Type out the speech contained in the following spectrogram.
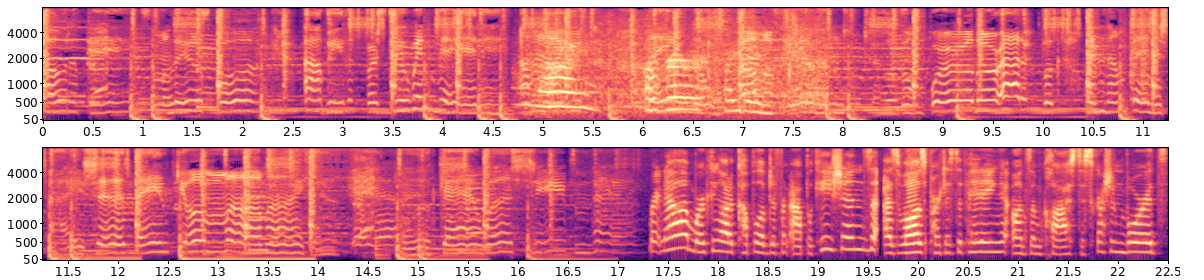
hold up is. I'm a little spoiled. I'll be the first to admit it. I'm not used to all my feelings. Tell the world or write a book when I'm finished. I should thank your mama. Yeah. Right now, I'm working on a couple of different applications as well as participating on some class discussion boards.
